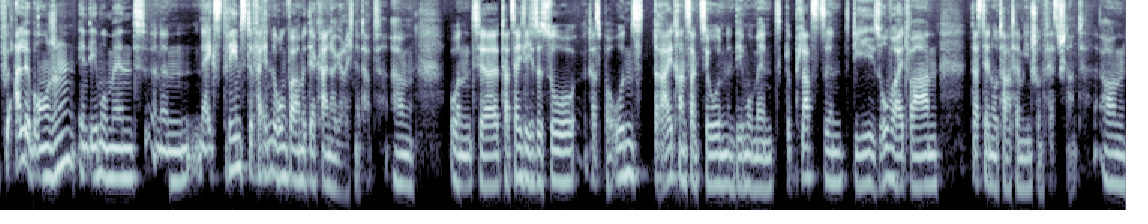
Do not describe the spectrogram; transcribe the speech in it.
für alle Branchen in dem Moment eine, extremste Veränderung war, mit der keiner gerechnet hat. Ähm, und äh, tatsächlich ist es so, dass bei uns drei Transaktionen in dem Moment geplatzt sind, die so weit waren, dass der Notartermin schon feststand. Ähm,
